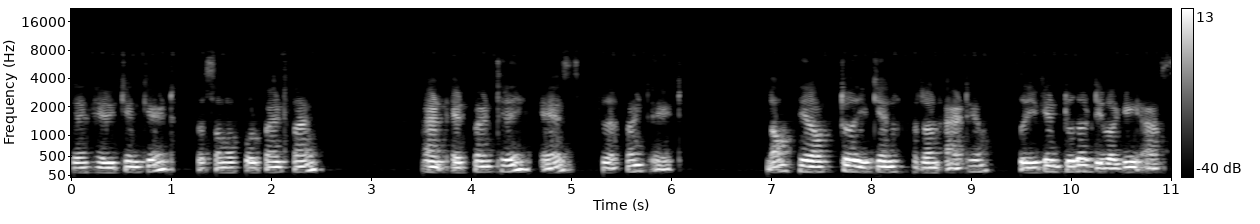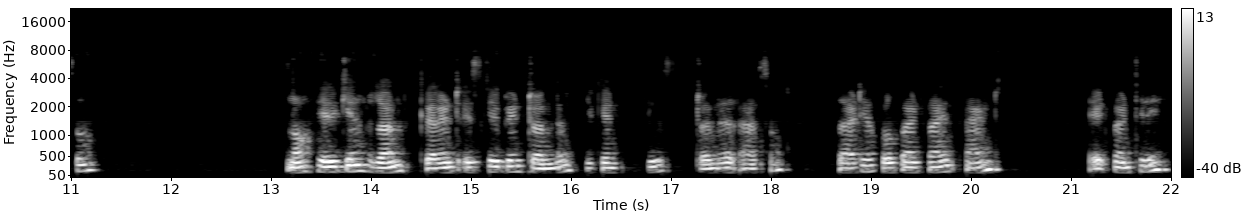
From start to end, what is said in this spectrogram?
then here you can get the sum of 4.5 and 8.3 is 12.8 now hereafter you can run add here so you can do the debugging also now here you can run current script in terminal. You can use terminal also so add here 4.5 and 8.3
